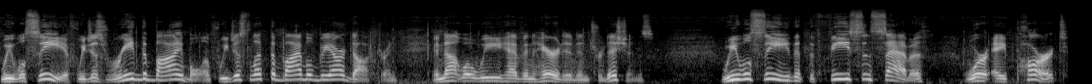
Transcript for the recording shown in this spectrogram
We will see if we just read the Bible, if we just let the Bible be our doctrine and not what we have inherited in traditions, we will see that the feasts and Sabbath were a part,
